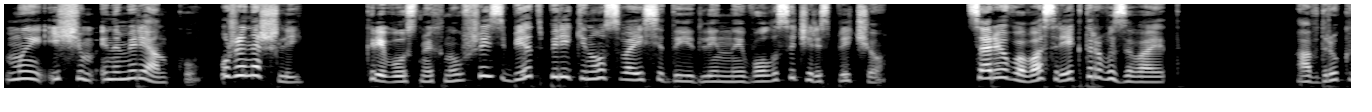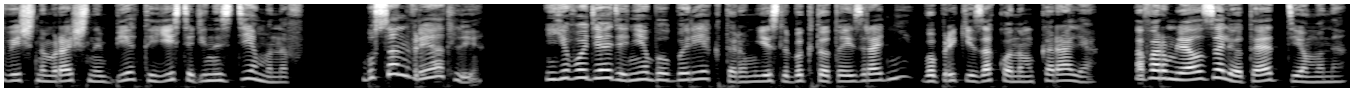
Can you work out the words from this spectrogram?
«Мы ищем иномерянку. Уже нашли». Криво усмехнувшись, Бет перекинул свои седые длинные волосы через плечо. «Царёва, вас ректор вызывает». А вдруг вечно мрачный Бет и есть один из демонов? Бусан вряд ли. Его дядя не был бы ректором, если бы кто-то из родни, вопреки законам короля, оформлял залеты от демона.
